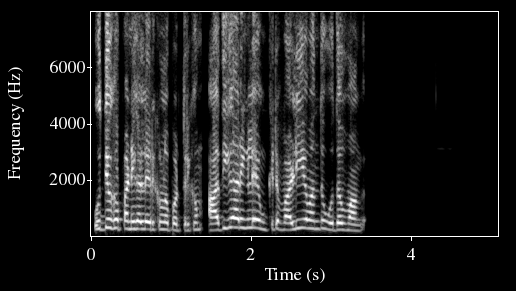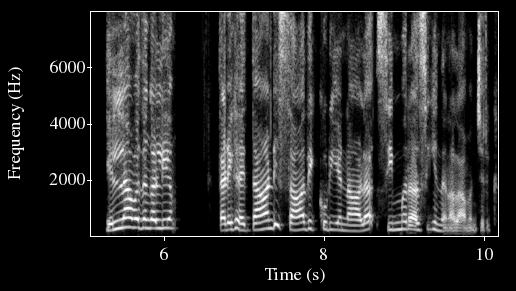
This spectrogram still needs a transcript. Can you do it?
உத்தியோக பணிகள்ல இருக்கவங்களை பொறுத்த வரைக்கும் அதிகாரிகளே உங்ககிட்ட வழியை வந்து உதவுவாங்க. எல்லா விதங்கள்லயும் தடைகளை தாண்டி சாதிக்கூடிய நாளா சிம்ம ராசிக்கு இந்த நாள் அமைஞ்சிருக்கு.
